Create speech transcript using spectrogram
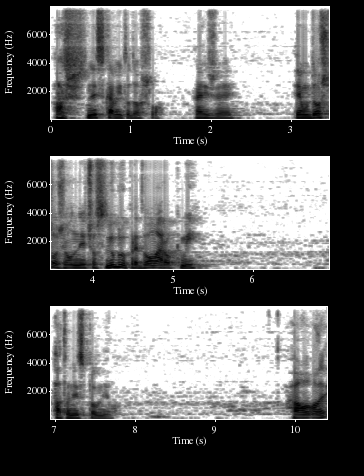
až dneska mi to došlo. Hej, že jemu došlo, že on niečo slúbil pred dvoma rokmi a to nesplnil. Ale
